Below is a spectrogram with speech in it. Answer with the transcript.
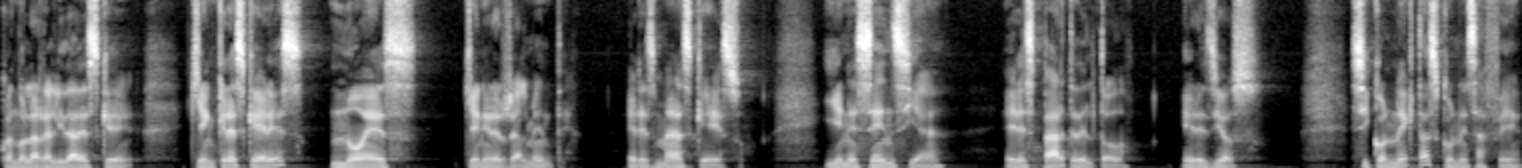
Cuando la realidad es que quien crees que eres no es quien eres realmente, eres más que eso y en esencia eres parte del todo, eres Dios. Si conectas con esa fe,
